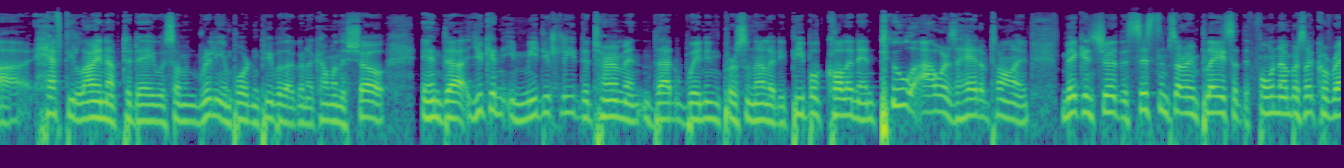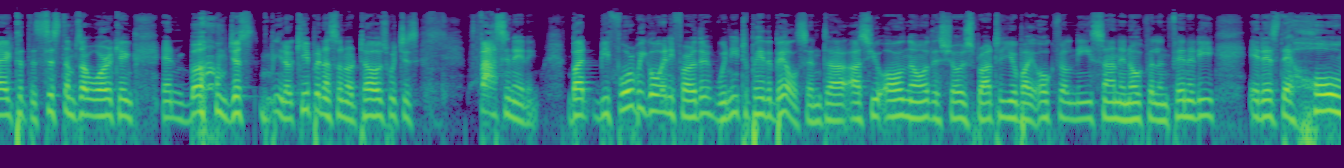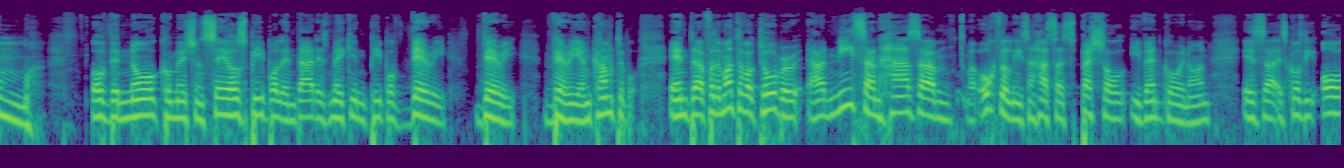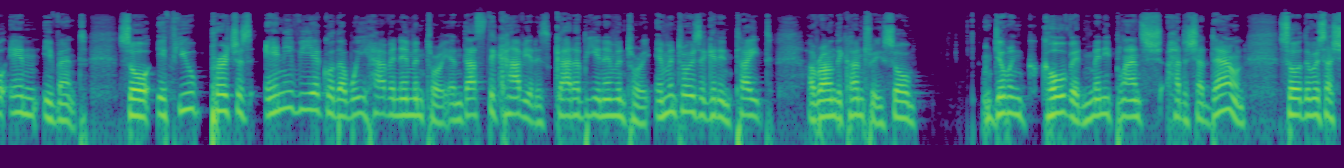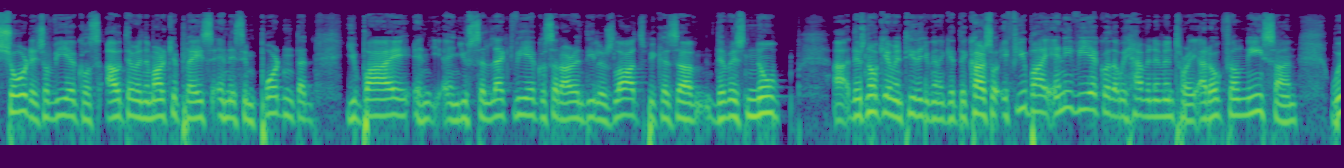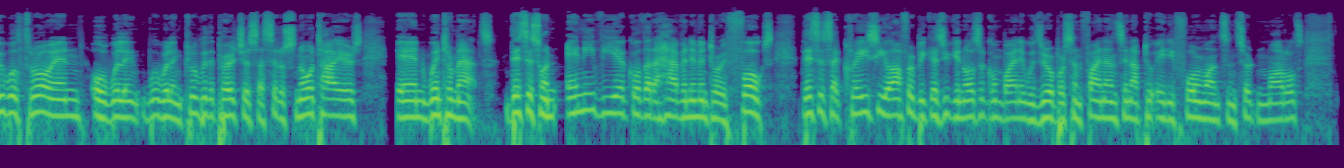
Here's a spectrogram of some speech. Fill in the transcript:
uh, hefty lineup today with some really important people that are going to come on the show, and uh, you can immediately determine that winning personality. People calling in two hours ahead of time, making sure the systems are in place, that the phone numbers are correct, that the systems are working, and boom, just you know keeping us on our toes, which is fascinating. But before we go any further, we need to pay the bills. And uh, as you all know, this show is brought to you by Oakville Nissan and Oakville Infiniti. It is the home of the no commission salespeople, and that is making people very, very, very uncomfortable. And uh, for the month of October, uh, Nissan has um, Oakville Nissan has a special event going on. is uh, it's called the All In event. So if you purchase any vehicle that we have in inventory, and that's the caveat, it's got to be in inventory. Inventories are getting tight around the country, so during COVID, many plants had to shut down. So there was a shortage of vehicles out there in the marketplace, and it's important that you buy and and you select vehicles that are in dealers' lots because um, there is no uh, there's no guarantee that you're going to get the car. So if you buy any vehicle that we have in inventory at Oakville Nissan, we will throw in or will in, we will include with the purchase a set of snow tires and winter mats. This is on any vehicle that I have in inventory, folks. This is a crazy offer because you can also combine it with zero percent financing up to 84 months in certain models,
